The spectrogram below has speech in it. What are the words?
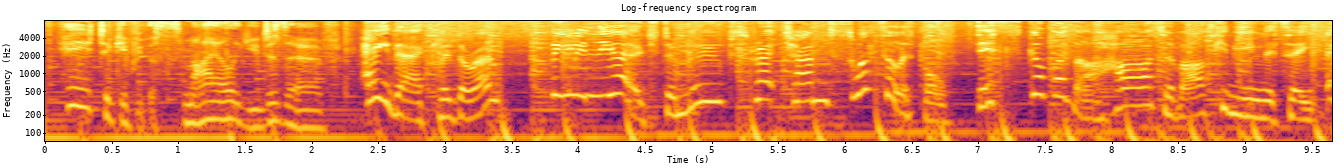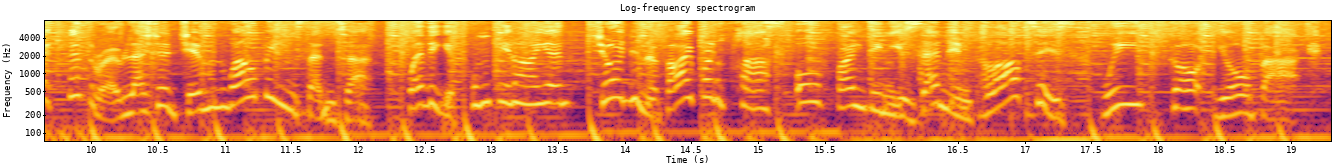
here to give you the smile you deserve. Hey there, Clitheroe. Feeling the urge to move, stretch and sweat a little? Discover the heart of our community at Clitheroe Leisure Gym and Wellbeing Centre. Whether you're pumping iron, joining a vibrant class or finding your zen in Pilates, we've got your back.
